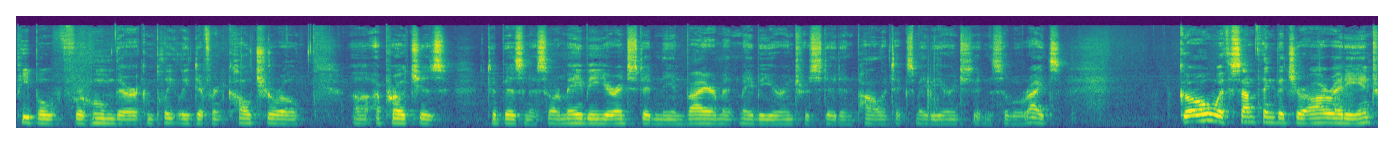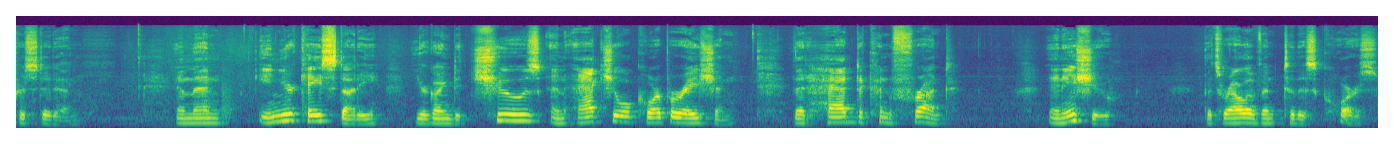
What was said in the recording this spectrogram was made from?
people for whom there are completely different cultural uh, approaches to business. Or maybe you're interested in the environment, maybe you're interested in politics, maybe you're interested in civil rights. Go with something that you're already interested in. And then in your case study, you're going to choose an actual corporation that had to confront an issue that's relevant to this course.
